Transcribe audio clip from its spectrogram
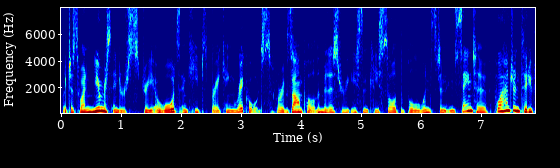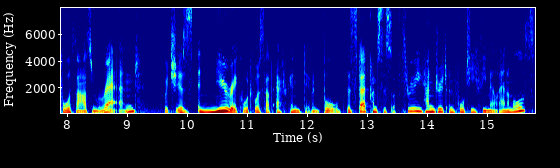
which has won numerous industry awards and keeps breaking records. For example, the Millers recently sold the bull Winston Incentive for 134,000 Rand which is a new record for South African Devon bull. The stud consists of 340 female animals.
